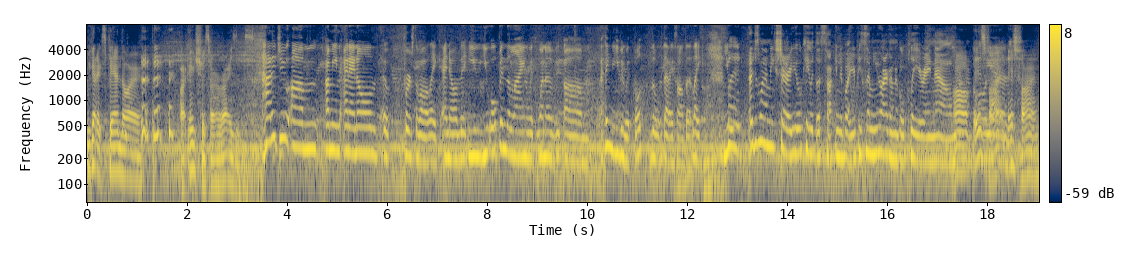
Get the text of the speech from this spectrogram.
we gotta expand our our interests, our horizons. How did you? Um, I mean, and I know, uh, first of all, like I know that you you opened the line with one of, um, I think even with both the, that I saw, but like you. But I just want to make sure. Are you okay with us talking about your piece? Because I mean, you are gonna go play it right now. Um, it's Oh, fine. yeah. It's fine.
